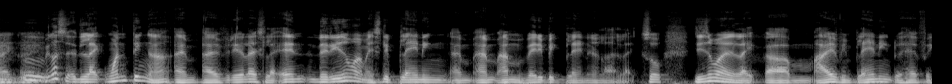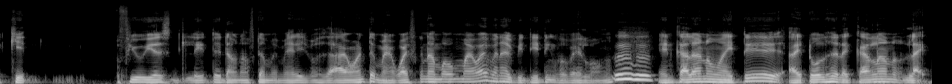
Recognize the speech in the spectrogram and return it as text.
correct. correct. Because uh, like one thing, uh, I'm I've realized like, and the reason why I'm actually planning, I'm I'm I'm a very big planner. Like so, the reason why like um I've been planning to have a kid. A few years later, down after my marriage, was I wanted my wife. Now, my wife and I have been dating for very long. And Kalano, I told her like Kalano, like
